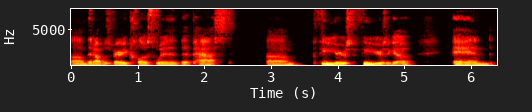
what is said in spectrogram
um, that I was very close with that passed um, a few years, a few years ago. And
